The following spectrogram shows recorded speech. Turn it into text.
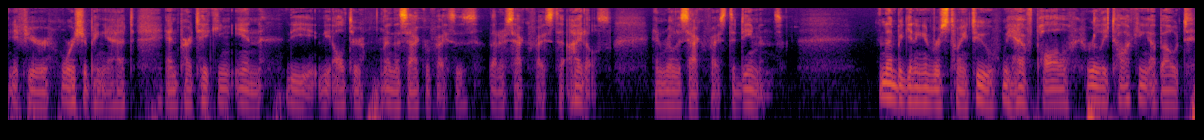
if you're worshiping at and partaking in the, the altar and the sacrifices that are sacrificed to idols and really sacrificed to demons. And then beginning in verse 22, we have Paul really talking about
